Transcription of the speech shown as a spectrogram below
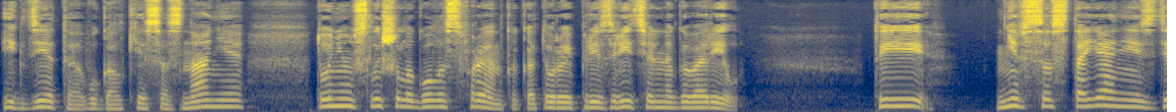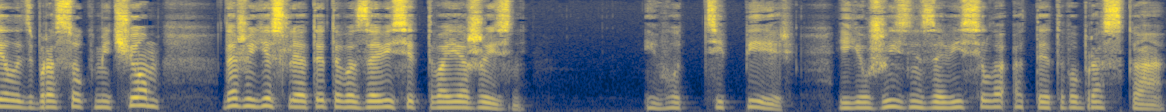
И где-то в уголке сознания Тони услышала голос Фрэнка, который презрительно говорил, «Ты не в состоянии сделать бросок мечом, даже если от этого зависит твоя жизнь». И вот теперь ее жизнь зависела от этого броска,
